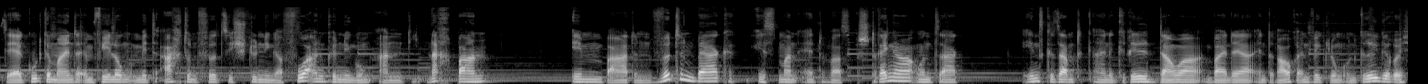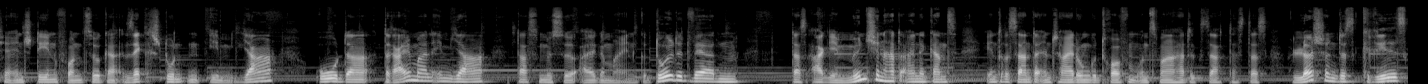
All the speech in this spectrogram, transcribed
sehr gut gemeinte Empfehlung mit 48-stündiger Vorankündigung an die Nachbarn im Baden-Württemberg ist man etwas strenger und sagt, insgesamt eine Grilldauer bei der Rauchentwicklung und Grillgerüche entstehen von circa sechs Stunden im Jahr oder dreimal im Jahr. Das müsse allgemein geduldet werden. Das AG München hat eine ganz interessante Entscheidung getroffen und zwar hat es gesagt, dass das Löschen des Grills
